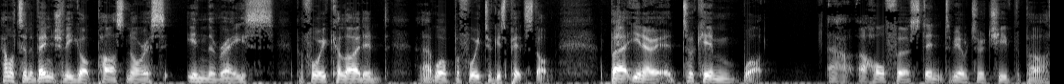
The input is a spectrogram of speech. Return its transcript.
Hamilton eventually got past Norris in the race before he collided. Uh, well, before he took his pit stop, but you know it took him what a whole first stint to be able to achieve the pass,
